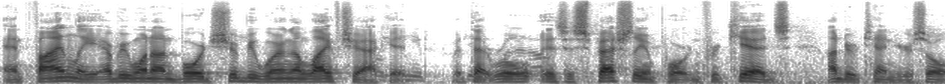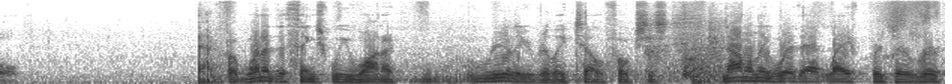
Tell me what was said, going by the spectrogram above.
And finally, everyone on board should be wearing a life jacket, but that rule is especially important for kids under 10 years old. But one of the things we want to really, really tell folks is not only wear that life preserver,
